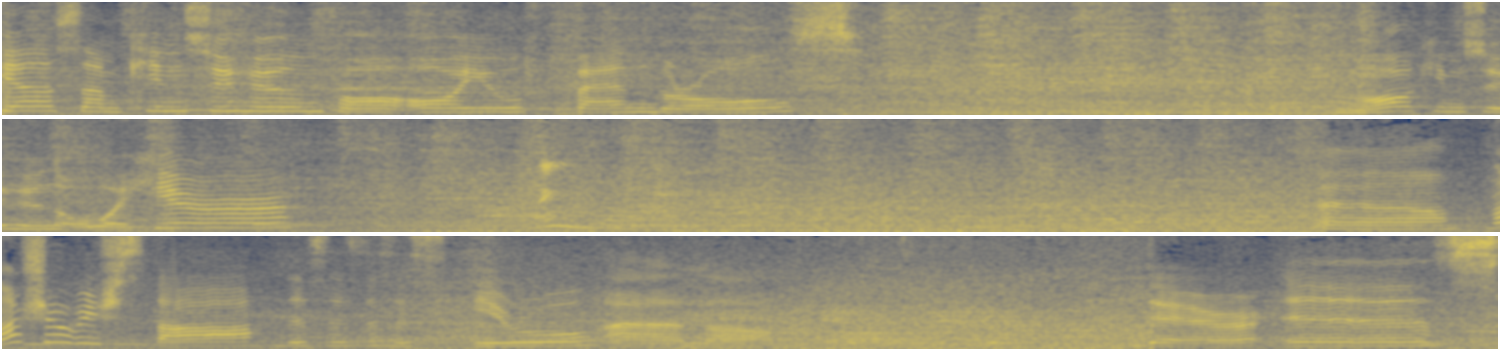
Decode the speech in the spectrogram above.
Here's some Kim Soo-hyun for all you fangirls. More Kim Soo-hyun over here. Uh, not sure which star this is. This is Hero and um, there is.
